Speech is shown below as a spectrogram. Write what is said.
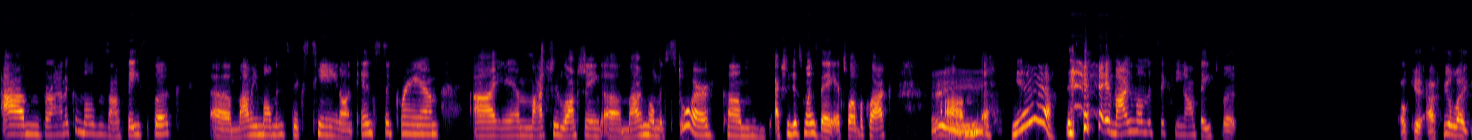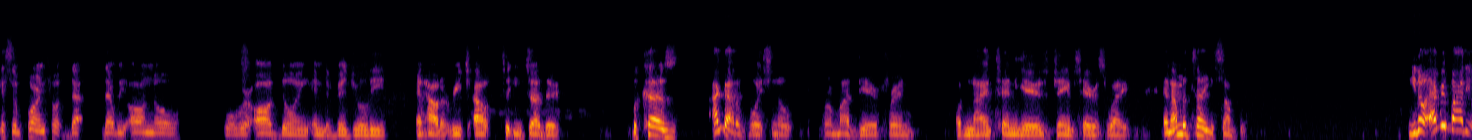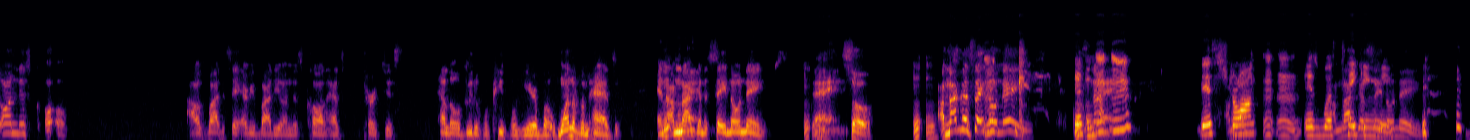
I'm Veronica Moses on Facebook, uh, Mommy Moment 16 on Instagram. I am actually launching a Mommy Moment store come actually this Wednesday at 12 o'clock. hey, Um, yeah, and Mommy Moment 16 on Facebook. Okay, I feel like it's important for that that we all know what we're all doing individually and how to reach out to each other. Because I got a voice note from my dear friend of nine, ten years, James Harris White. And I'm gonna tell you something. You know, everybody on this uh oh. I was about to say everybody on this call has purchased Hello Beautiful People gear, but one of them has it. And I'm not gonna say no names. dang. So Mm-mm. I'm not gonna say no names. This I'm not- mm-mm, this strong mm-mm is what's I'm not taking say me. no names.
